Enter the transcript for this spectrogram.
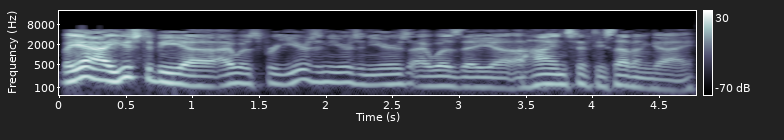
But yeah, I used to be, uh, I was for years and years and years, I was a, uh, a Heinz 57 guy.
